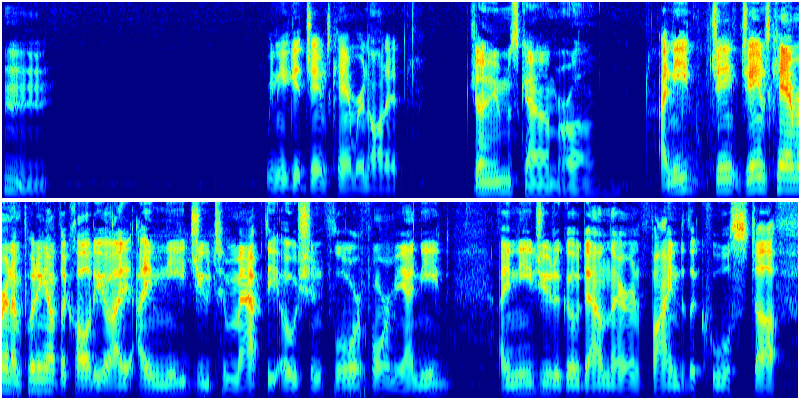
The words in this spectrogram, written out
Hmm. we need to get james cameron on it James Cameron. I need James, James Cameron. I'm putting out the call to you. I, I need you to map the ocean floor for me. I need I need you to go down there and find the cool stuff.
